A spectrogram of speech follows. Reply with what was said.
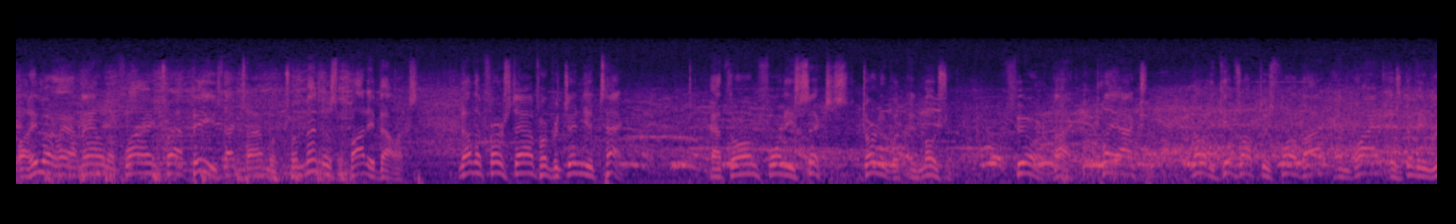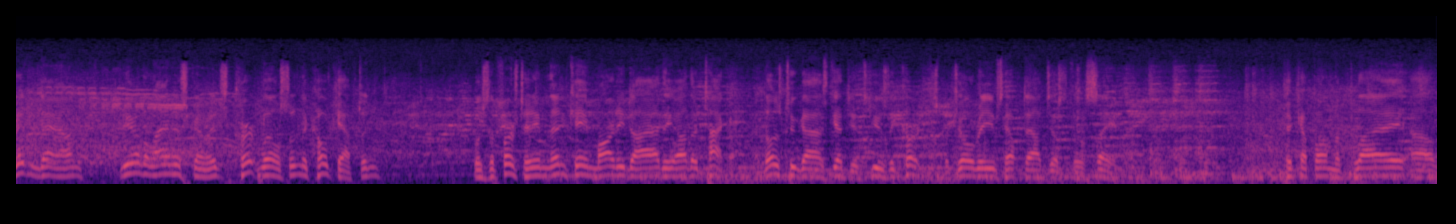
Well, he looked like a man on a flying trapeze that time with tremendous body balance. Another first down for Virginia Tech at their own 46. Sturdivant in motion. Furrer back. Play action. No, he gives off to his fullback, and Bryant is going to be ridden down near the line of scrimmage. Kurt Wilson, the co-captain, was the first hit him. Then came Marty Dyer, the other tackle. And those two guys get you. It's usually curtains, but Joe Reeves helped out just the same. Pick up on the play of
